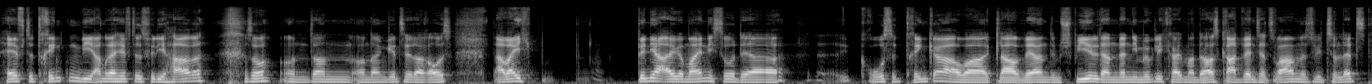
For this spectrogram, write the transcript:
Hälfte trinken, die andere Hälfte ist für die Haare. So, und dann, und dann geht's wieder raus. Aber ich bin ja allgemein nicht so der äh, große Trinker, aber klar, während dem Spiel, dann, wenn die Möglichkeit mal da ist, gerade wenn es jetzt warm ist wie zuletzt,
